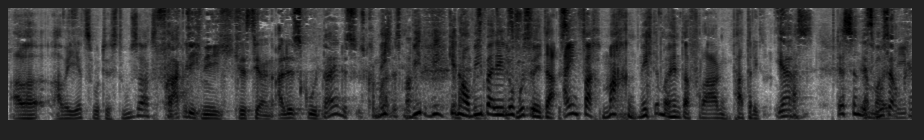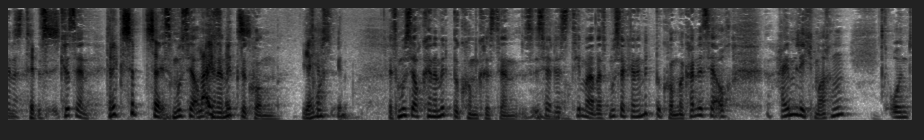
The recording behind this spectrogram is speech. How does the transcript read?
aber, aber jetzt, wo das du sagst. Frag dich nicht, Christian, alles gut. Nein, das, das kann man nicht, alles machen. Wie, wie, genau, wie bei den Luftfilter. Einfach machen, nicht immer hinterfragen, Patrick. Ja, das, das sind es muss ja auch keiner, Tipps. Christian, Trick 17. Es muss ja auch keiner mitbekommen. Ja, muss, genau. Es muss ja auch keiner mitbekommen, Christian. Das ist ja, ja das Thema, aber es muss ja keiner mitbekommen. Man kann es ja auch heimlich machen und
